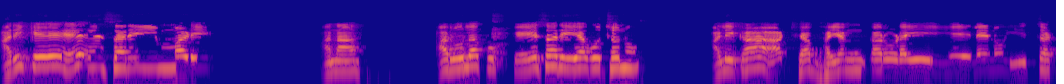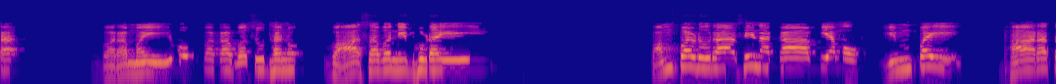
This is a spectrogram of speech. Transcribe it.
అరికేసరి ఇమ్మడి అన అరులకు కేసరియగుచును అళికాక్ష భయంకరుడై ఏలెను ఇచ్చట వరమై ఒప్పక వసుధను వాసవ నిభుడై. పంపడు రాసిన కావ్యము ఇంపై భారత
